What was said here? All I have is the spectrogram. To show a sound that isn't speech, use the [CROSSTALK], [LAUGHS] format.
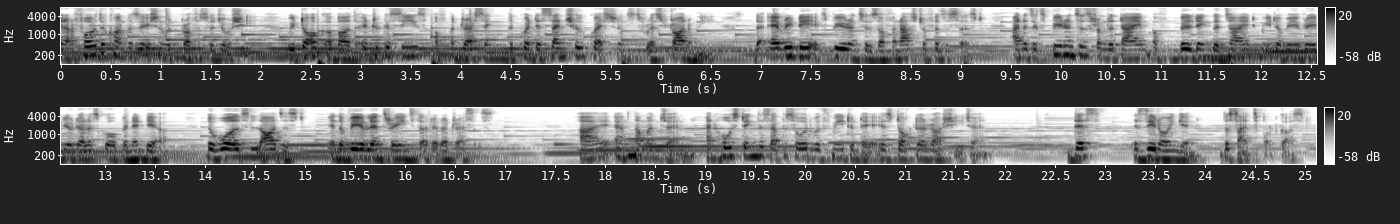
In our further conversation with Professor Joshi, we talk about the intricacies of addressing the quintessential questions through astronomy, the everyday experiences of an astrophysicist, and his experiences from the time of building the giant meter wave radio telescope in India, the world's largest in the wavelength range that it addresses. I am Naman Jain, and hosting this episode with me today is Dr. Rashi Jain. This is Zeroing In, the Science Podcast.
